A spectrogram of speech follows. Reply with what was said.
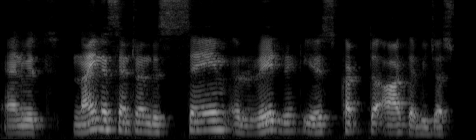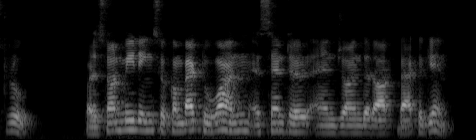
And with 9 as center and the same radius cut the arc that we just drew but it's not meeting so come back to 1 as center and join the arc back again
